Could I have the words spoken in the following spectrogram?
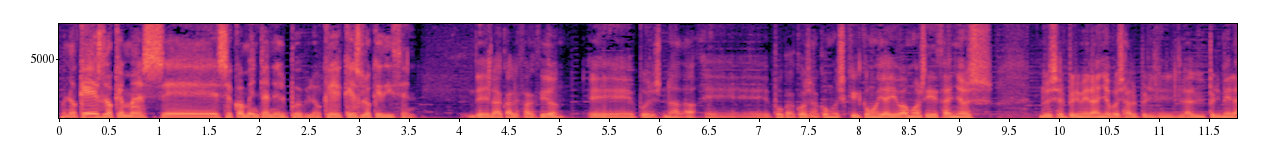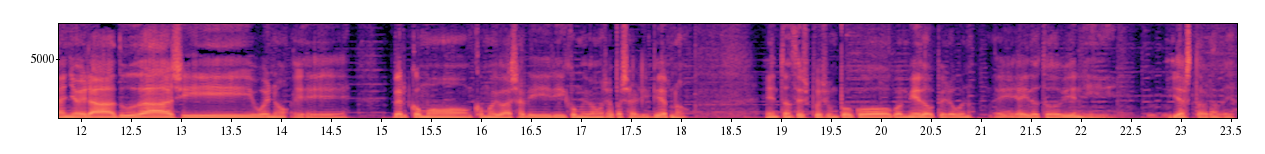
Bueno, ¿qué es lo que más eh, se comenta en el pueblo? ¿Qué, qué es lo que dicen? De la calefacción, eh, pues nada, poca cosa. Como es que como ya llevamos 10 años, Entonces el primer año, pues al el primer año era dudas y bueno, eh, ver cómo, cómo iba a salir y cómo íbamos a pasar el invierno. Entonces, pues un poco con miedo, pero bueno, eh, ha ido todo bien y, y hasta ahora, vaya.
